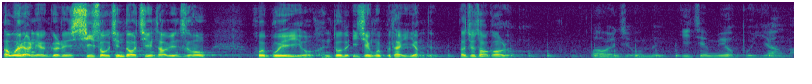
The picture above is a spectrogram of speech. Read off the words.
那未来两个人携手进到监察院之后，会不会有很多的意见会不太一样的？那就糟糕了。包文杰，我们意见没有不一样嘛？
